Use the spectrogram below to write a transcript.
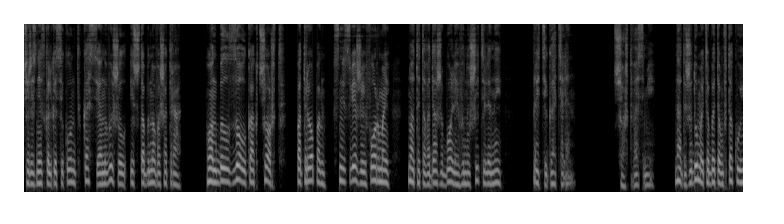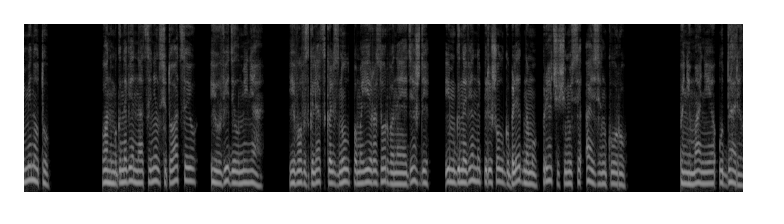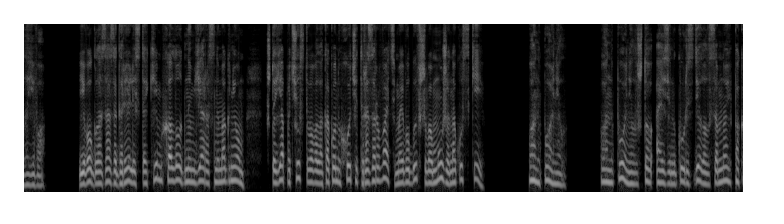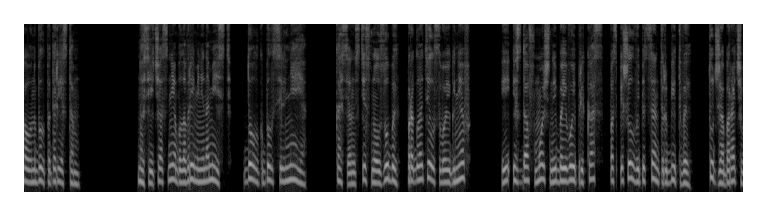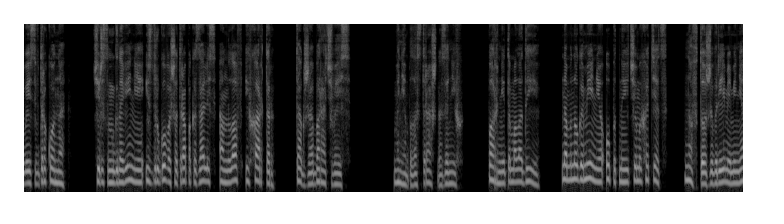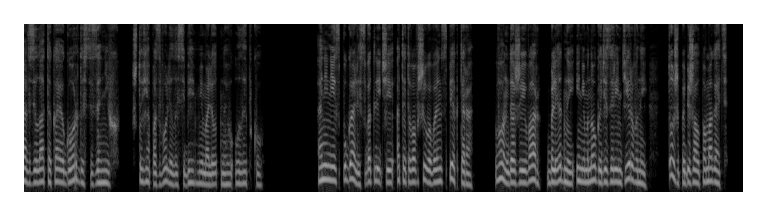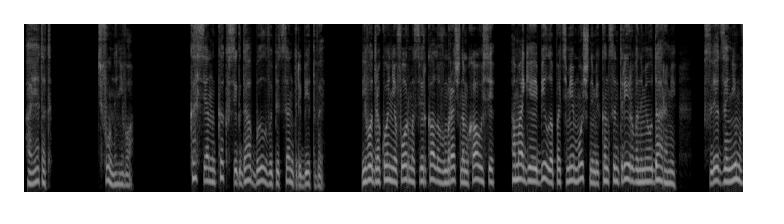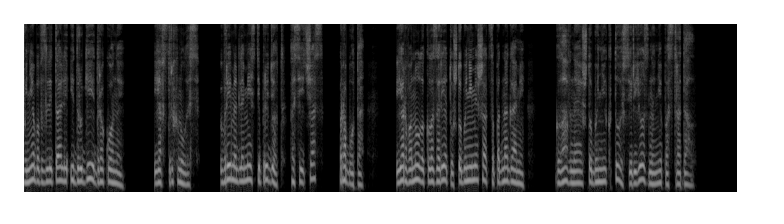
Через несколько секунд Кассиан вышел из штабного шатра. Он был зол как черт, потрепан, с несвежей формой, но от этого даже более внушителен и притягателен. Черт возьми, надо же думать об этом в такую минуту. Он мгновенно оценил ситуацию и увидел меня. Его взгляд скользнул по моей разорванной одежде и мгновенно перешел к бледному, прячущемуся Айзенкуру. Понимание ударило его. Его глаза загорелись таким холодным яростным огнем, что я почувствовала, как он хочет разорвать моего бывшего мужа на куски. Он понял. Он понял, что Айзенкур сделал со мной, пока он был под арестом. Но сейчас не было времени на месть. Долг был сильнее. Кассиан стиснул зубы, проглотил свой гнев и, издав мощный боевой приказ, поспешил в эпицентр битвы, тут же оборачиваясь в дракона. Через мгновение из другого шатра показались Анлав и Хартер, также оборачиваясь. Мне было страшно за них. Парни-то молодые, намного менее опытные, чем их отец, но в то же время меня взяла такая гордость за них, что я позволила себе мимолетную улыбку. Они не испугались, в отличие от этого вшивого инспектора. Вон даже Ивар, бледный и немного дезориентированный, тоже побежал помогать. А этот... Тьфу на него. Кассиан, как всегда, был в эпицентре битвы. Его драконья форма сверкала в мрачном хаосе, а магия била по тьме мощными концентрированными ударами. Вслед за ним в небо взлетали и другие драконы. Я встряхнулась. Время для мести придет, а сейчас — работа. Я рванула к лазарету, чтобы не мешаться под ногами. Главное, чтобы никто серьезно не пострадал.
